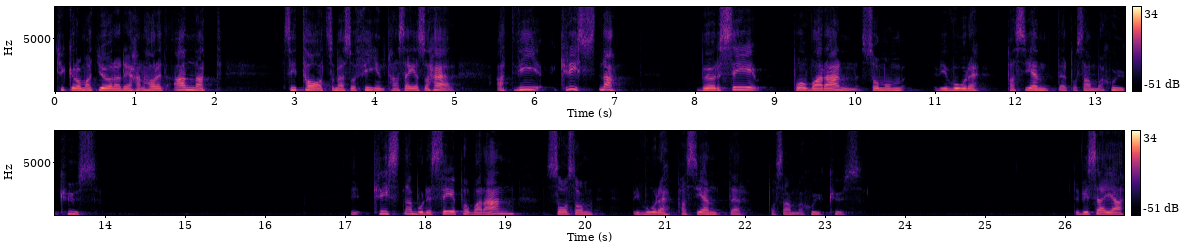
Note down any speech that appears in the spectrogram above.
tycker om att göra det. Han har ett annat citat som är så fint. Han säger så här att vi kristna bör se på varann som om vi vore patienter på samma sjukhus. Vi kristna borde se på varann så som vi vore patienter på samma sjukhus. Det vill säga,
